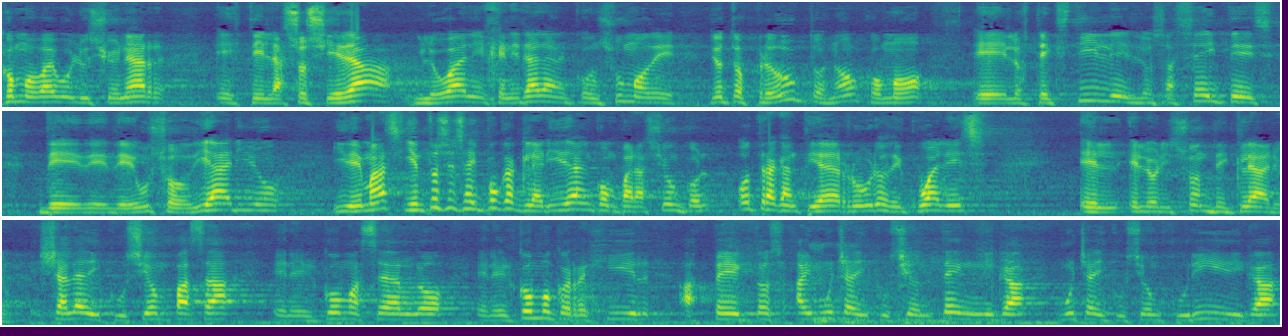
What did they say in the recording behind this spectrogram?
cómo va a evolucionar este, la sociedad global en general al consumo de, otros productos, ¿no? como eh, los textiles, los aceites de, uso diario y demás. Y entonces hay poca claridad en comparación con otra cantidad de rubros de cuál es el, el horizonte claro. Ya la discusión pasa en el cómo hacerlo, en el cómo corregir aspectos. Hay mucha discusión técnica, mucha discusión jurídica,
